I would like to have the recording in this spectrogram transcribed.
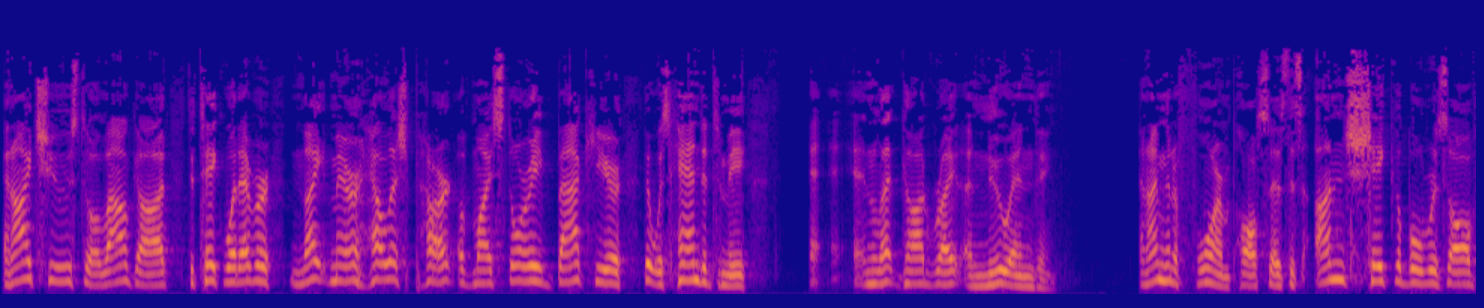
And I choose to allow God to take whatever nightmare, hellish part of my story back here that was handed to me and let God write a new ending and I'm going to form, Paul says, this unshakable resolve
